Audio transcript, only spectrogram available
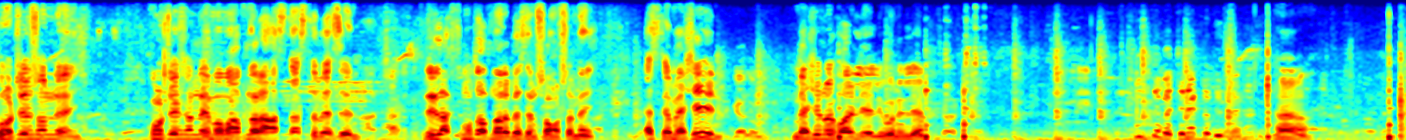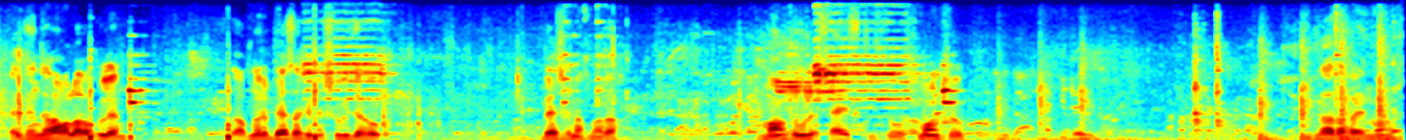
কোনো টেনশন নেই। কোনো টেনশন নেই মামা আপনারা আস্তে আস্তে বেছেন রিল্যাক্স মতো আপনারা বেছেন সমস্যা নেই। আজকে মেশিন? মেশিন ওই পরে লিব নিলেন। বুঝতে পারছেন একটা দিন হ্যাঁ। একদিন ঝামেলা হোকলেন তো আপনার বেচা কিনার সুবিধা হোক। বেছেন আপনারা। মাংসগুলো সাইজ কি জোস মাংস। দাদা হয় মাংস।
